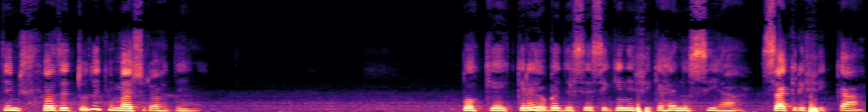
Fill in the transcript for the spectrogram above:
temos que fazer tudo que o mestre ordena. Porque crer e obedecer significa renunciar, sacrificar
